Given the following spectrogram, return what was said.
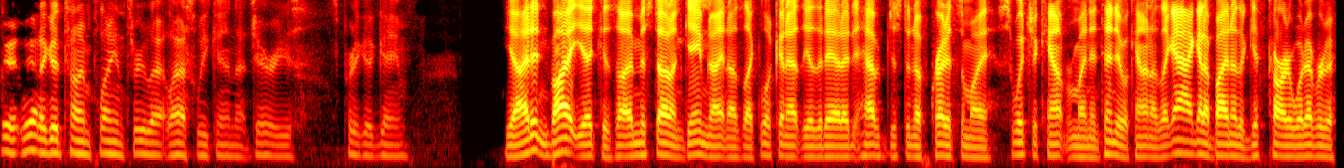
We we had a good time playing through that last weekend at Jerry's. It's a pretty good game. Yeah, I didn't buy it yet because I missed out on game night, and I was like looking at it the other day, and I didn't have just enough credits in my Switch account or my Nintendo account. I was like, ah, I gotta buy another gift card or whatever to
